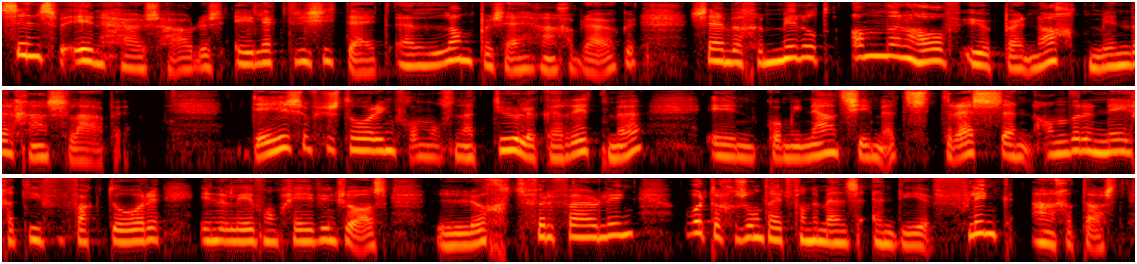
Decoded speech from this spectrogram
Sinds we in huishoudens elektriciteit en lampen zijn gaan gebruiken, zijn we gemiddeld anderhalf uur per nacht minder gaan slapen. Deze verstoring van ons natuurlijke ritme, in combinatie met stress en andere negatieve factoren in de leefomgeving, zoals luchtvervuiling, wordt de gezondheid van de mens en dier flink aangetast.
